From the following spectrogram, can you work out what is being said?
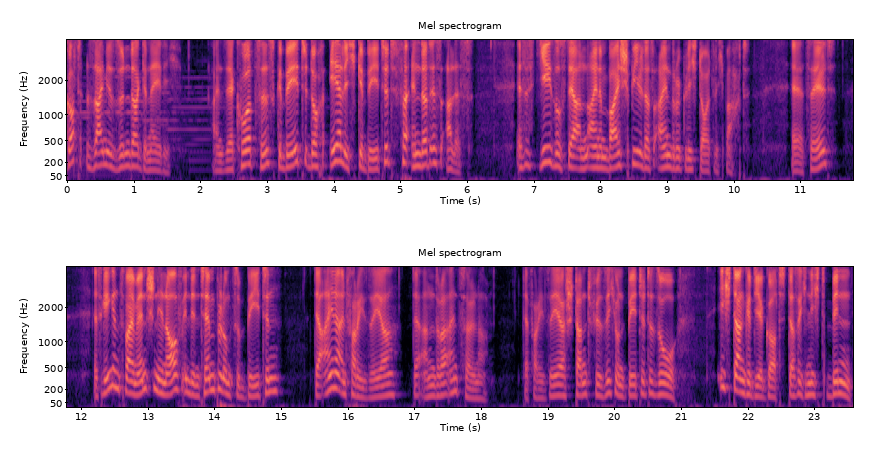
Gott sei mir Sünder gnädig. Ein sehr kurzes Gebet, doch ehrlich gebetet, verändert es alles. Es ist Jesus, der an einem Beispiel das eindrücklich deutlich macht. Er erzählt, es gingen zwei Menschen hinauf in den Tempel, um zu beten, der eine ein Pharisäer, der andere ein Zöllner. Der Pharisäer stand für sich und betete so, ich danke dir, Gott, dass ich nicht bin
